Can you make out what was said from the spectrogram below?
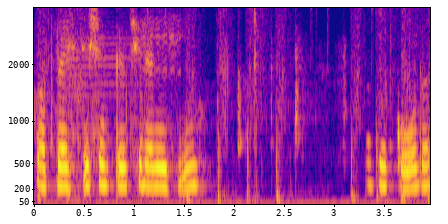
Op PlayStation kun je dat niet zien. Op de code.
